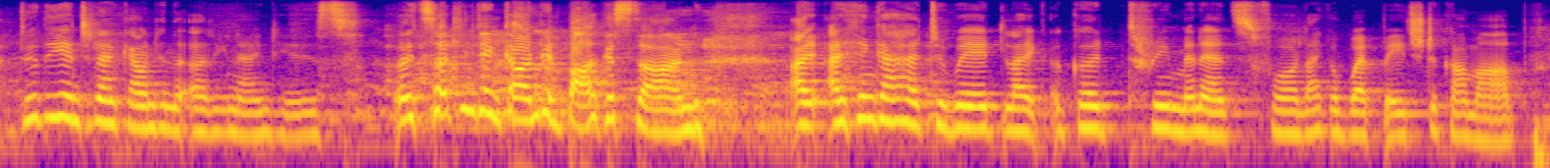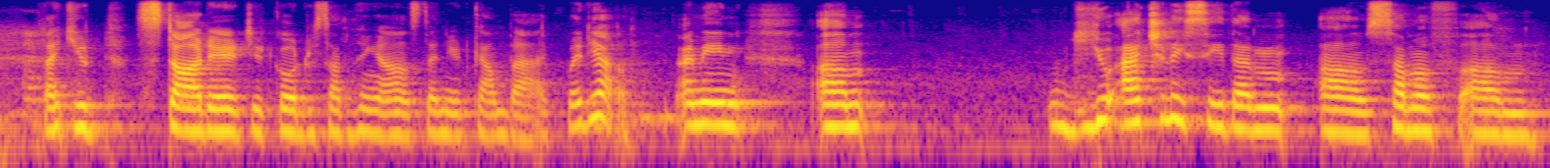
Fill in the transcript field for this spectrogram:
Did the internet count in the early 90s? It certainly didn't count in Pakistan. I, I think I had to wait like a good three minutes for like a web page to come up. Like you'd start it, you'd go to something else, then you'd come back. But yeah, I mean, um, you actually see them, uh, some of um,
